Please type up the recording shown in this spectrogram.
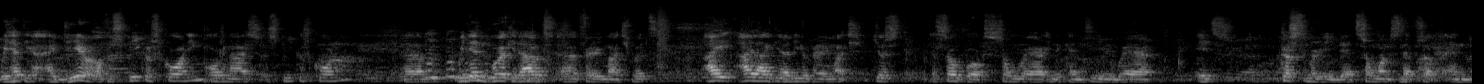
we had the idea of a speaker's corner, organize a speaker's corner. Um, we didn't work it out uh, very much, but I, I like the idea very much. Just a soapbox somewhere in the canteen where it's customary that someone steps up and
